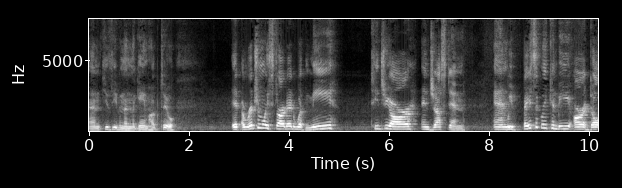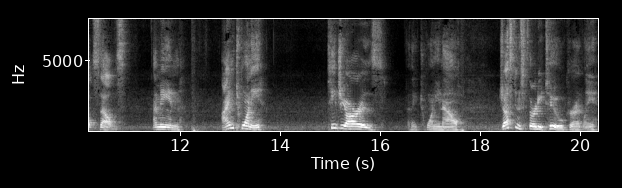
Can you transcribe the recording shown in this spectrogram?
and he's even in the Game Hub too. It originally started with me, TGR, and Justin, and we basically can be our adult selves. I mean, I'm 20. TGR is, I think, 20 now. Justin's 32 currently.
